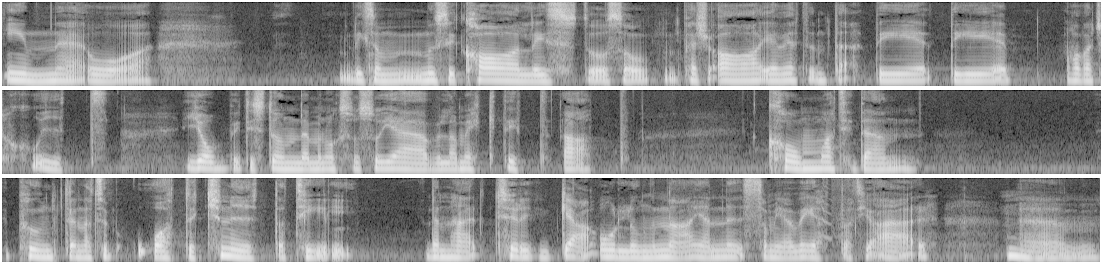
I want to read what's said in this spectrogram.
inne och liksom musikaliskt och så. Ja, jag vet inte. Det, det har varit skit jobbigt i stunden men också så jävla mäktigt att komma till den punkten att typ återknyta till den här trygga och lugna Jenny som jag vet att jag är. Ehm,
